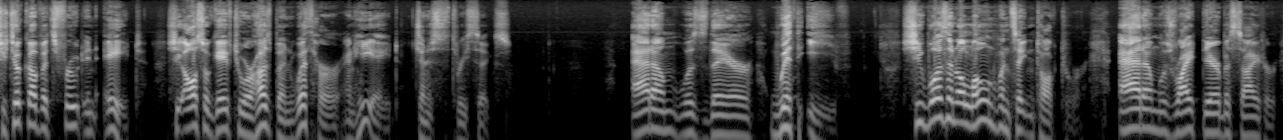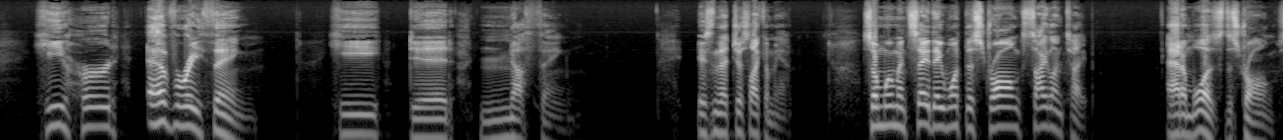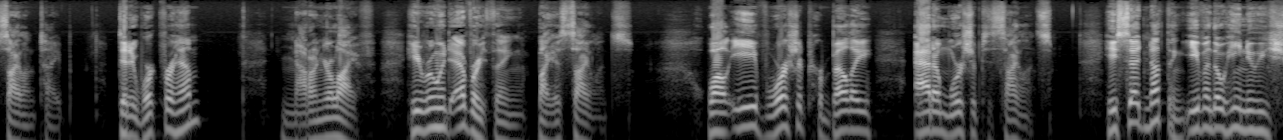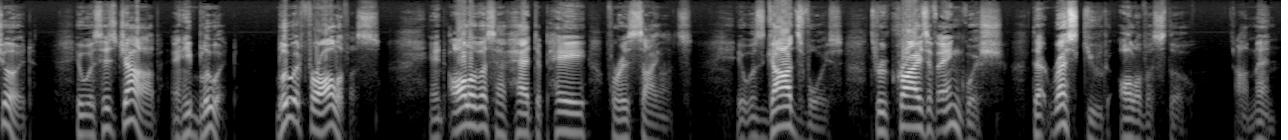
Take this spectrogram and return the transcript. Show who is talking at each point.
Speaker 1: She took of its fruit and ate. She also gave to her husband with her, and he ate. Genesis 3 6. Adam was there with Eve. She wasn't alone when Satan talked to her. Adam was right there beside her. He heard everything. He did nothing. Isn't that just like a man? Some women say they want the strong, silent type. Adam was the strong, silent type. Did it work for him? Not on your life. He ruined everything by his silence. While Eve worshipped her belly, Adam worshipped his silence. He said nothing, even though he knew he should. It was his job, and he blew it. Blew it for all of us. And all of us have had to pay for his silence. It was God's voice, through cries of anguish, that rescued all of us, though. Amen.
